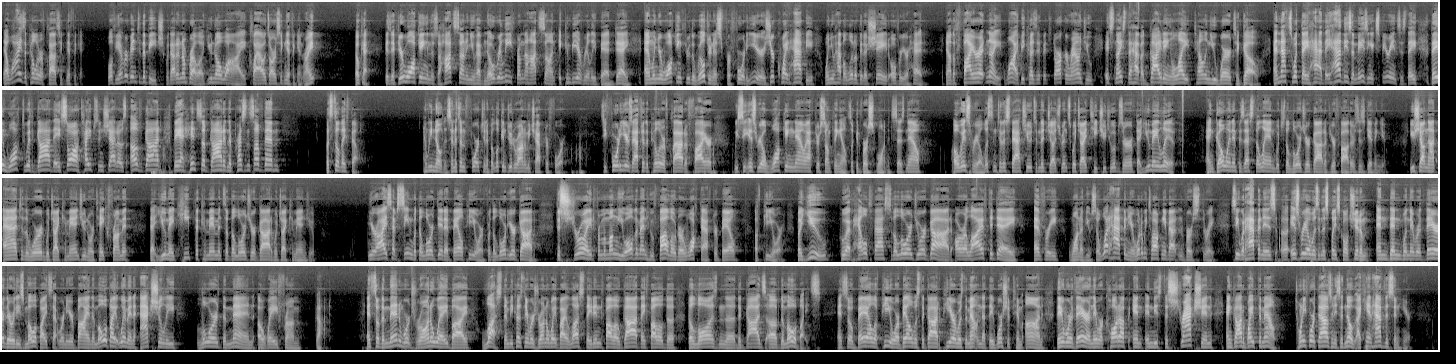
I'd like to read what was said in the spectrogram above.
Now, why is a pillar of cloud significant? Well, if you've ever been to the beach without an umbrella, you know why clouds are significant, right? Okay. Because if you're walking and there's a hot sun and you have no relief from the hot sun, it can be a really bad day. And when you're walking through the wilderness for 40 years, you're quite happy when you have a little bit of shade over your head. Now, the fire at night, why? Because if it's dark around you, it's nice to have a guiding light telling you where to go. And that's what they had. They had these amazing experiences. They, they walked with God. They saw types and shadows of God. They had hints of God in the presence of them, but still they fell. And we know this, and it's unfortunate, but look in Deuteronomy chapter 4. See, 40 years after the pillar of cloud of fire, we see Israel walking now after something else. Look at verse 1. It says, Now, O Israel, listen to the statutes and the judgments which I teach you to observe, that you may live and go in and possess the land which the Lord your God of your fathers is giving you. You shall not add to the word which I command you, nor take from it, that you may keep the commandments of the Lord your God which I command you. Your eyes have seen what the Lord did at Baal Peor, for the Lord your God destroyed from among you all the men who followed or walked after Baal of Peor. But you, who have held fast to the Lord your God, are alive today, every one of you. So, what happened here? What are we talking about in verse 3? See, what happened is uh, Israel was in this place called Shittim, and then when they were there, there were these Moabites that were nearby, and the Moabite women actually lured the men away from God. And so the men were drawn away by lust. And because they were drawn away by lust, they didn't follow God, they followed the, the laws and the, the gods of the Moabites. And so Baal of Peor, Baal was the god, Peor was the mountain that they worshiped him on. They were there and they were caught up in, in this distraction, and God wiped them out. 24,000, he said, No, I can't have this in here.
